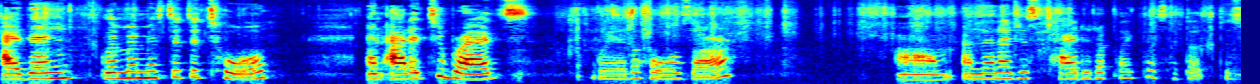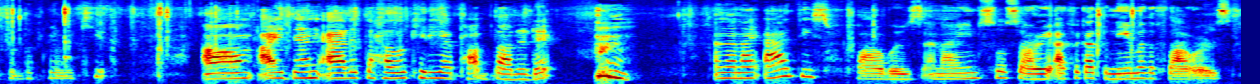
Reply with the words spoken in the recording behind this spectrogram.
I then glimmer misted the tool and added two brads where the holes are. Um, and then I just tied it up like this. I thought this would look really cute. Um, I then added the Hello Kitty. I pop dotted it. and then I add these flowers. And I am so sorry. I forgot the name of the flowers.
